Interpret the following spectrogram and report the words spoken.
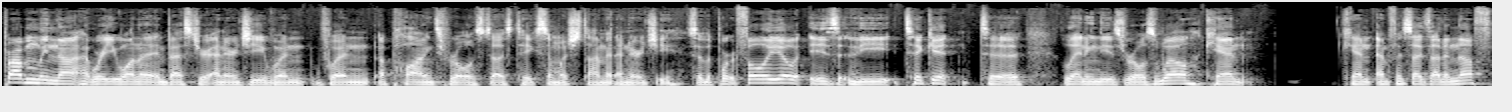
probably not where you want to invest your energy when, when applying to roles does take so much time and energy. So the portfolio is the ticket to landing these roles well. Can't can't emphasize that enough.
